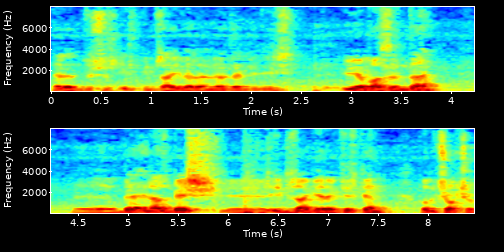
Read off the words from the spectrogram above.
tereddütsüz ilk imzayı verenlerden biriyiz. Üye bazında ve en az 5 imza gerekirken bunun çok çok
